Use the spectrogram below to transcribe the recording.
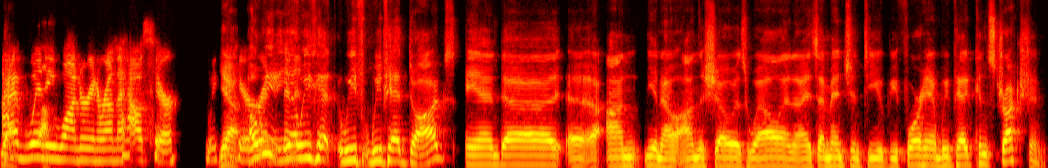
Yeah. I have Winnie wandering around the house here. We yeah. oh, we, yeah. We've had we've we've had dogs and uh, uh, on you know on the show as well. And as I mentioned to you beforehand, we've had construction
